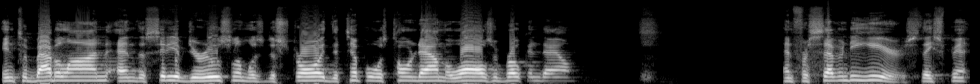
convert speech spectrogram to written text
into Babylon, and the city of Jerusalem was destroyed. The temple was torn down, the walls were broken down. And for 70 years, they spent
